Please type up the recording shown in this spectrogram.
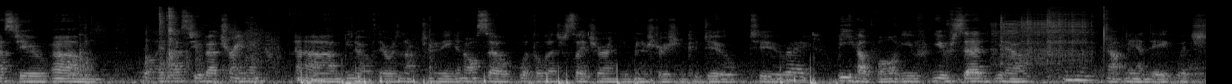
asked you, um, well, I had asked you about training, um, you know, if there was an opportunity, and also what the legislature and the administration could do to Right. be helpful. You've, you've said, you know, Mhm. not mandate, which.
